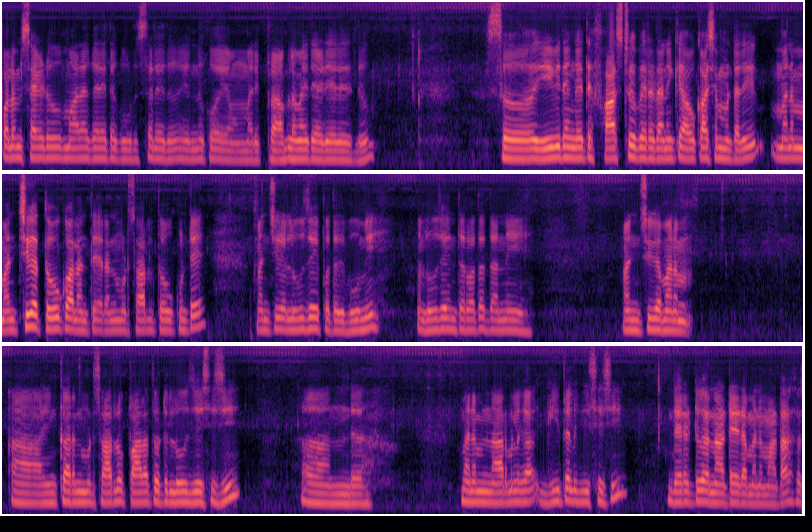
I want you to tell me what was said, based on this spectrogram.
పొలం సైడు మా దగ్గర అయితే కురుస్తలేదు. ఎందుకో ఏమో మరి ప్రాబ్లం అయితే ఐడియా లేదు. సో ఈ విధంగా అయితే ఫాస్ట్గా పెరగడానికి అవకాశం ఉంటుంది. మనం మంచిగా తవ్వుకోవాలంతే. రెండు మూడు సార్లు తవ్వుకుంటే మంచిగా లూజ్ అయిపోతుంది భూమి. లూజ్ అయిన తర్వాత దాన్ని మంచిగా మనం ఇంకా రెండు మూడు సార్లు పాలతోటి లూజ్ చేసేసి అండ్ మనం నార్మల్గా గీతలు గీసేసి డైరెక్ట్గా నాటేయడం అనమాట సో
